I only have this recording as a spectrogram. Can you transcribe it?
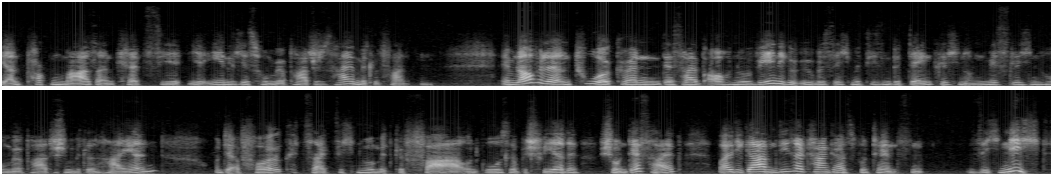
die an Pocken, Masern, Krebs ihr ähnliches homöopathisches Heilmittel fanden. Im Laufe der Natur können deshalb auch nur wenige Übel sich mit diesen bedenklichen und misslichen homöopathischen Mitteln heilen und der Erfolg zeigt sich nur mit Gefahr und großer Beschwerde, schon deshalb, weil die Gaben dieser Krankheitspotenzen sich nicht,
